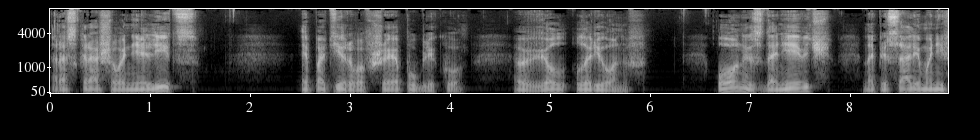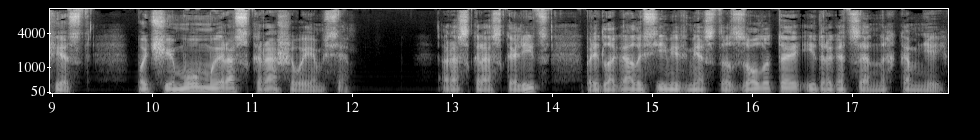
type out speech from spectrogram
Раскрашивание лиц, эпатировавшее публику, ввел Ларионов. Он и Зданевич написали манифест «Почему мы раскрашиваемся?». Раскраска лиц предлагалась ими вместо золота и драгоценных камней.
